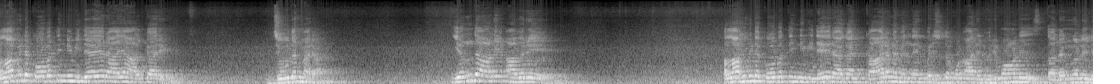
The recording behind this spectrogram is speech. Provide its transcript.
അള്ളാഹുവിന്റെ കോപത്തിന് വിധേയരായ ആൾക്കാര് ജൂതന്മാരാണ്. എന്താണ് അവർ അള്ളാഹുവിന്റെ കോപത്തിന് വിധേയരാകാൻ കാരണമെന്ന് പരിശുദ്ധ ഖുർആനിൽ ഒരുപാട് സ്ഥലങ്ങളിൽ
